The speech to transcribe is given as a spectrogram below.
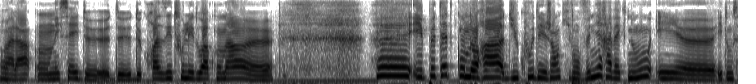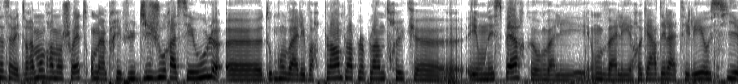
Voilà, on essaye de, de, de croiser tous les doigts qu'on a. euh, et peut-être qu'on aura du coup des gens qui vont venir avec nous et, euh, donc ça ça va être vraiment vraiment chouette. On a prévu 10 jours à Séoul euh, donc on va aller voir plein plein plein plein de trucs et on espère qu'on va aller on va aller regarder la télé aussi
